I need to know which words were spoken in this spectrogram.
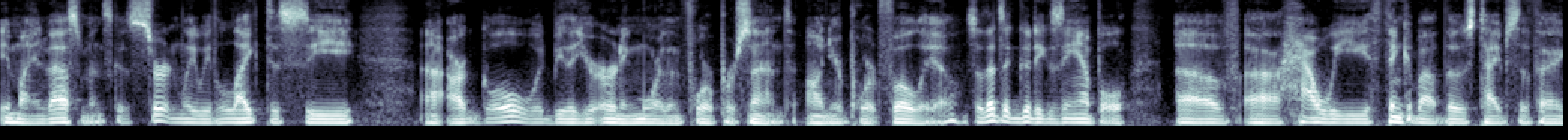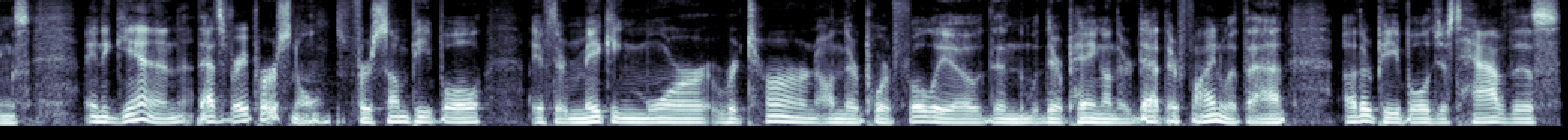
in my investments? Because certainly we'd like to see uh, our goal would be that you're earning more than 4% on your portfolio. So that's a good example of uh, how we think about those types of things. And again, that's very personal. For some people, if they're making more return on their portfolio than they're paying on their debt, they're fine with that. Other people just have this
